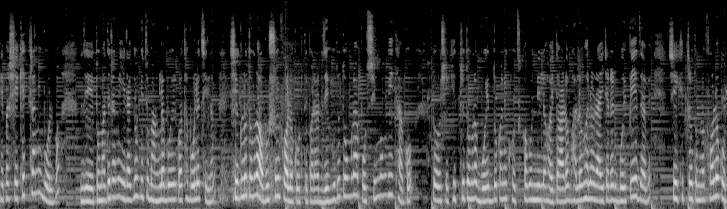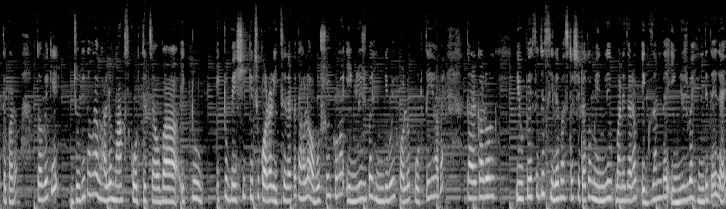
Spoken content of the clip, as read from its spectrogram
এবার সেক্ষেত্রে আমি বলব যে তোমাদের আমি এর আগেও কিছু বাংলা বইয়ের কথা বলেছিলাম, সেগুলো তোমরা অবশ্যই ফলো করতে পারো। আর যেহেতু তোমরা পশ্চিমবঙ্গেই থাকো তো সেক্ষেত্রে তোমরা বইয়ের দোকানে খোঁজ খবর নিলে হয়তো আরও ভালো ভালো রাইটারের বই পেয়ে যাবে সেই ক্ষেত্রে তোমরা ফলো করতে পারো। তবে কি, যদি তোমরা ভালো মার্কস করতে চাও বা একটু একটু বেশি কিছু করার ইচ্ছে থাকে, তাহলে অবশ্যই কোনো ইংলিশ বা হিন্দি বই ফলো করতেই হবে। তার কারণ ইউপিএসসির যে সিলেবাসটা সেটা তো মেনলি মানে যারা এক্সাম দেয় ইংলিশ বা হিন্দিতেই দেয়,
